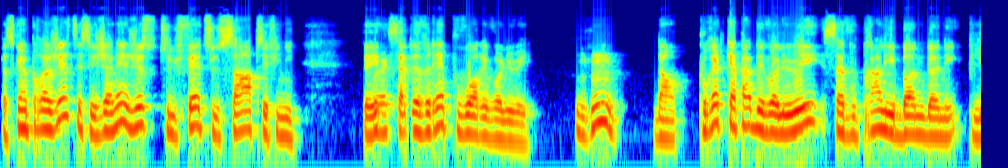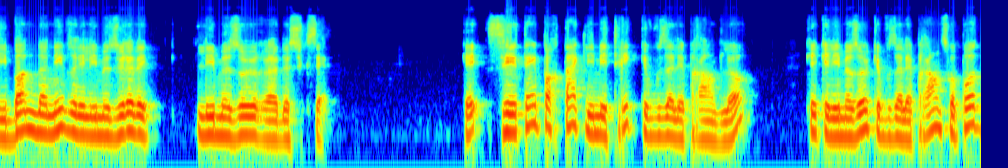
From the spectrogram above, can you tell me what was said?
Parce qu'un projet, c'est jamais juste tu le fais, tu le sors, c'est fini. Ça devrait pouvoir évoluer. Mm-hmm. Donc, pour être capable d'évoluer, ça vous prend les bonnes données. Puis les bonnes données, vous allez les mesurer avec les mesures euh, de succès. C'est important que les métriques que vous allez prendre là, que les mesures que vous allez prendre ne soient pas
